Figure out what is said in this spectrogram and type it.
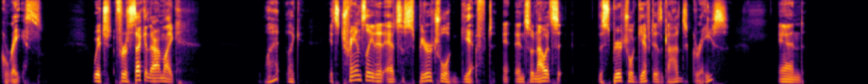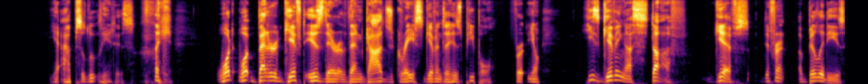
grace. Which, for a second there, I'm like, what? Like, it's translated as a spiritual gift, and, and so now it's the spiritual gift is God's grace, and yeah, absolutely, it is. like, what what better gift is there than God's grace given to His people? For you know, He's giving us stuff, gifts, different abilities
